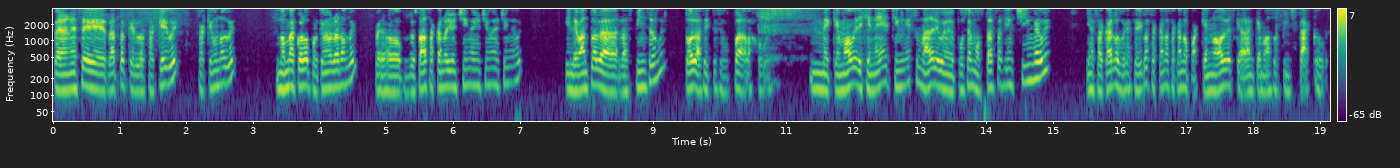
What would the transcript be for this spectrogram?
Pero en ese rato que lo saqué, güey, saqué unos, güey. No me acuerdo por qué me hablaron, güey. Pero pues lo estaba sacando yo un chingo, y un chingo, y un chingo, güey. Y levanto la- las pinzas, güey. Todo el aceite se fue para abajo, güey. Me quemó, güey. Dije, eh, chingue su madre, güey. Me puse mostaza así en chinga, güey. Y a sacarlos, güey. A seguirlos sacando, sacando. Para que no les quedaran quemados esos pinches tacos, güey.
